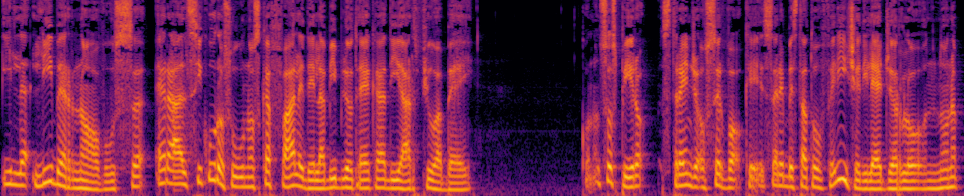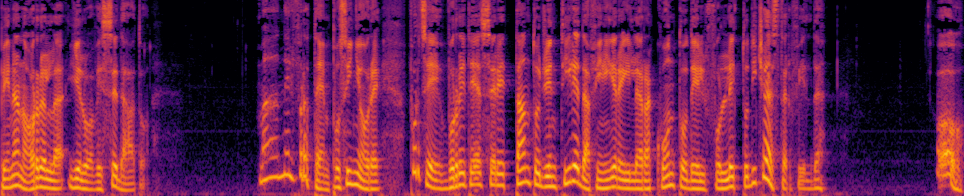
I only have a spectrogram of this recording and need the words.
Il Liber Novus era al sicuro su uno scaffale della biblioteca di Artview Abbey. Con un sospiro, Strange osservò che sarebbe stato felice di leggerlo non appena Norrell glielo avesse dato. Ma nel frattempo, signore, forse vorrete essere tanto gentile da finire il racconto del folletto di Chesterfield. Oh,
